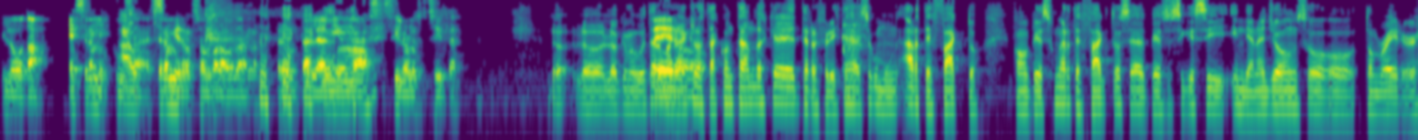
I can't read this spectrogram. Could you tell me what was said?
y lo botaba. Esa era mi excusa, Out. esa era mi razón para botarlo. Preguntarle a alguien más si lo necesita. Lo, lo, lo que me gusta de la manera que lo estás contando es que te referiste a eso como un artefacto. Como piensas un artefacto, o sea, pienso sí que sí, Indiana Jones o, o Tomb Raider.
